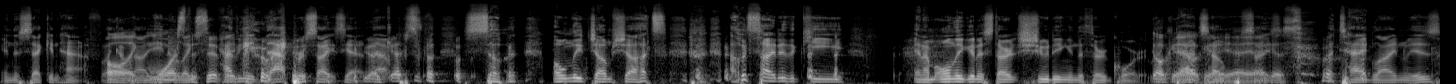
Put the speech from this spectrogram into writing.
in the second half. Oh, I'm like not, more specific. having it that precise. Yeah, that guess precise. so only jump shots outside of the key. And I'm only gonna start shooting in the third quarter. Like, Okay, that's okay, how yeah, yeah, precise guess. a tagline is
